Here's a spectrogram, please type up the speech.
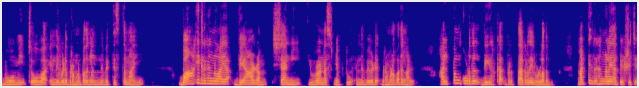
ഭൂമി ചൊവ്വ എന്നിവയുടെ ഭ്രമണപഥങ്ങളിൽ നിന്ന് വ്യത്യസ്തമായി ബാഹ്യഗ്രഹങ്ങളായ വ്യാഴം ശനി യുറാനസ് നെപ്റ്റ്യൂൺ എന്നിവയുടെ ഭ്രമണപഥങ്ങൾ അല്പം കൂടുതൽ ദീർഘവൃത്താകൃതിയിലുള്ളതും മറ്റ് ഗ്രഹങ്ങളെ അപേക്ഷിച്ച്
